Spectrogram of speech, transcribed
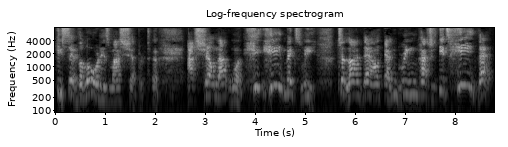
He said, The Lord is my shepherd. I shall not want. He, he makes me to lie down in green pastures. It's He that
